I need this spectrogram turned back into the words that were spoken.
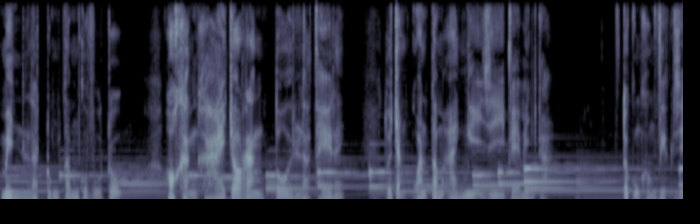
mình là trung tâm của vũ trụ. Họ khẳng khái cho rằng tôi là thế đấy, tôi chẳng quan tâm ai nghĩ gì về mình cả. Tôi cũng không việc gì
